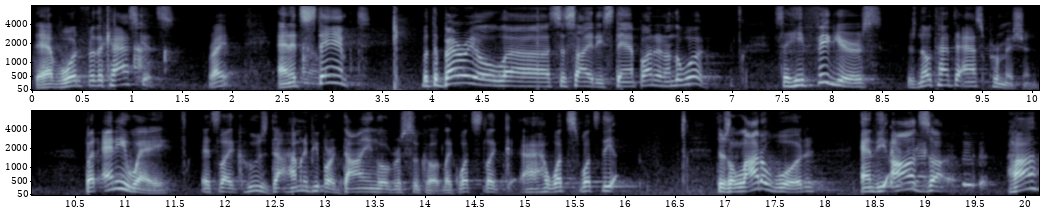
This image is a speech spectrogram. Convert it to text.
They have wood for the caskets, right? And it's stamped with the burial uh, society stamp on it on the wood. So he figures there's no time to ask permission. But anyway, it's like who's di- how many people are dying over Sukkot? Like what's like uh, what's what's the there's a lot of wood and the odds are, huh?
